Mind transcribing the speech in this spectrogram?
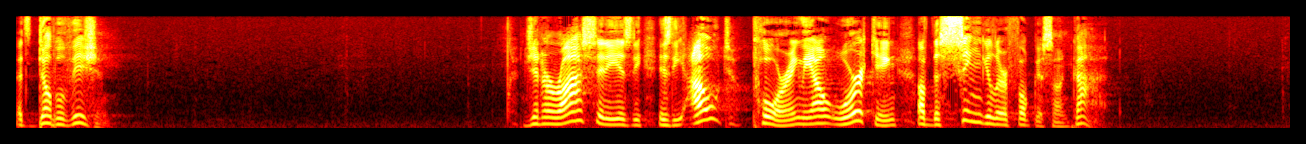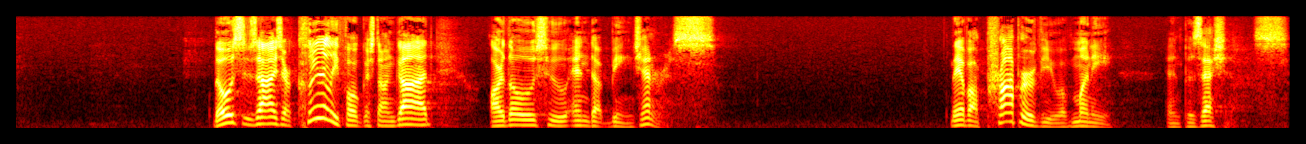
That's double vision. Generosity is the, is the outpouring, the outworking of the singular focus on God. Those whose eyes are clearly focused on God are those who end up being generous. They have a proper view of money and possessions.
